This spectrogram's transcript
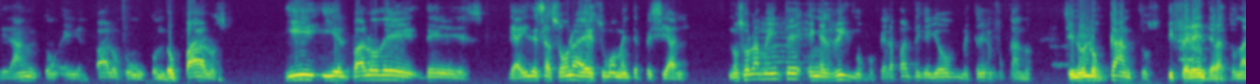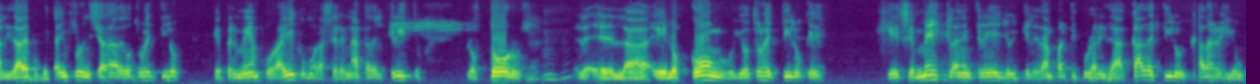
le dan con- en el palo con, con dos palos. Y, y el palo de, de, de ahí, de esa zona, es sumamente especial. No solamente en el ritmo, porque es la parte que yo me estoy enfocando, sino en los cantos diferentes, las tonalidades, porque está influenciada de otros estilos que permean por ahí, como la serenata del Cristo, los toros, el- el- la- eh, los congos y otros estilos que, que se mezclan entre ellos y que le dan particularidad a cada estilo en cada región.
